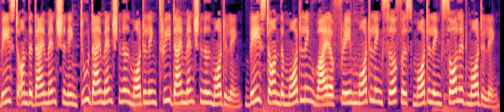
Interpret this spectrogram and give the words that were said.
based on the dimensioning two-dimensional modeling three-dimensional modeling, based on the modeling wireframe modeling surface modeling solid modeling.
